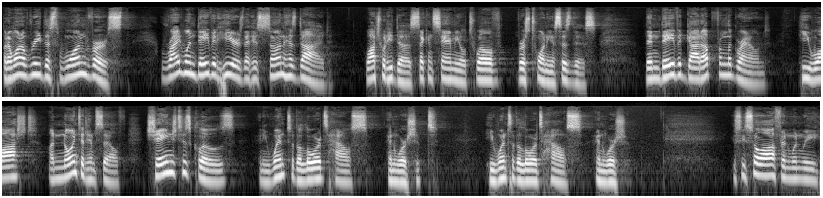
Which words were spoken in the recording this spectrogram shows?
But I want to read this one verse right when David hears that his son has died, watch what he does. 2 Samuel 12, verse 20, it says this Then David got up from the ground, he washed, anointed himself, changed his clothes, and he went to the Lord's house and worshiped. He went to the Lord's house and worshiped. You see, so often when we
